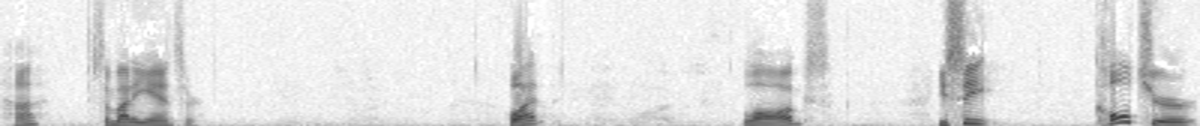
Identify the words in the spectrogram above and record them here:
Huh? Somebody answer. What? Logs. You see, culture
